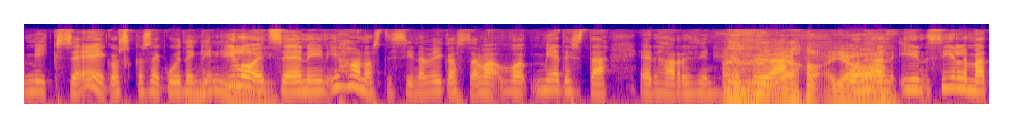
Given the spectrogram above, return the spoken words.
miksei, koska se kuitenkin Niin. iloitsee niin ihanasti siinä vikassa. Mä mietin sitä Ed Harrisin hymyä, Joo, joo. kun hän in, silmät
